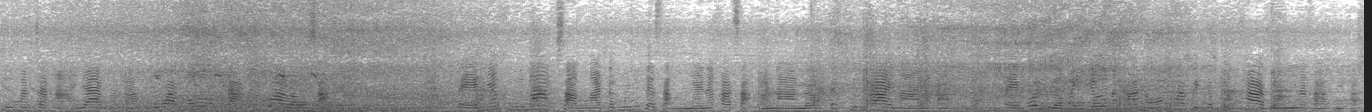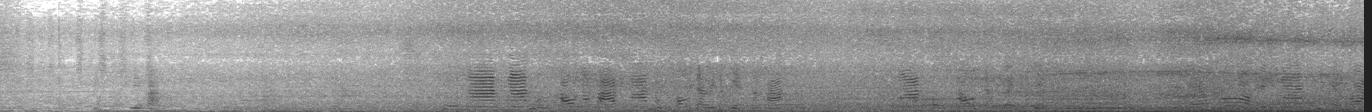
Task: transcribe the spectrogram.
คือมันจะหายากนะคะ เพราะว่านอกจากที่ว่าเราสั่งแต่เนี้ยคือนาคสั่งมาจนไม่รู้จะสั่งยังไงนะคะ สั่งมานานแล้วแต่เพิ่งได้มานะคะ แต่ก็เหลือไม่เยอะนะคะเนาะถ้าเป็นกระติบค่าตัวนี้นะคะนี่ค่ะนี่ค่ะานของเขาจะละเอียดนะคะ งานของเขาจะละเอียด แล้วก็เป็นงานที่แบบว่า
